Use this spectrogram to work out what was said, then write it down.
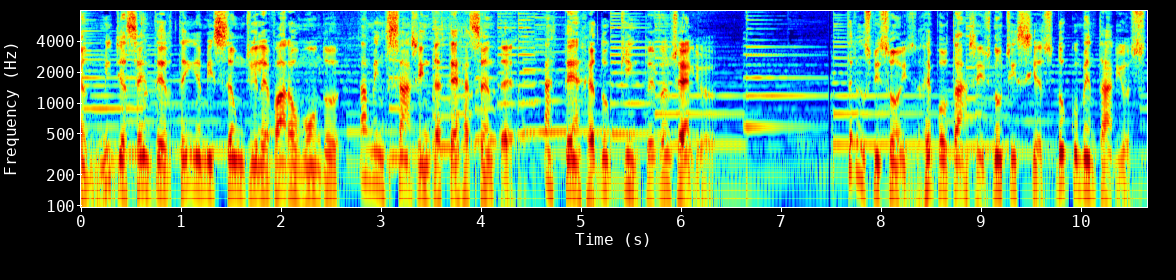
Media Center tem a missão de levar ao mundo a mensagem da Terra Santa, a terra do quinto evangelho. Transmissões, reportagens, notícias, documentários,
